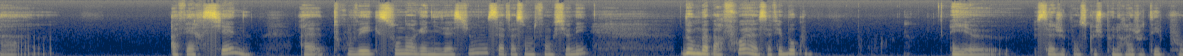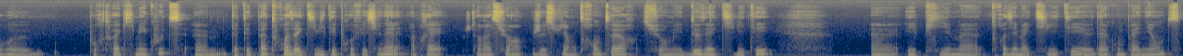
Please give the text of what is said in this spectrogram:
à, à, faire sienne, à trouver son organisation, sa façon de fonctionner. Donc bah, parfois ça fait beaucoup. Et euh, ça je pense que je peux le rajouter pour, euh, pour toi qui m'écoutes. Euh, tu n'as peut-être pas trois activités professionnelles. Après, je te rassure, hein, je suis en 30 heures sur mes deux activités. Euh, et puis ma troisième activité d'accompagnante,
